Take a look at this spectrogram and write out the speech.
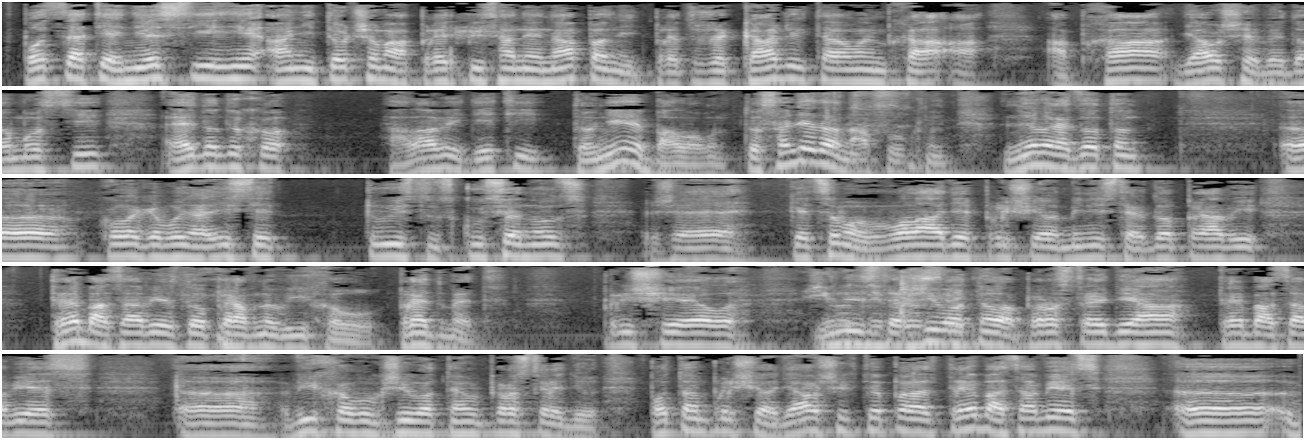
v podstate nestihne ani to, čo má predpísané naplniť, pretože každý tam len pchá a, a pchá ďalšie vedomosti a jednoducho hlavy detí, to nie je balón, to sa nedá nafúknuť. Nevrať o tom, e, kolega bude isté tú istú skúsenosť, že keď som vo vláde prišiel minister dopravy, treba zaviesť dopravnú výchovu, predmet. Prišiel Životné minister prostredie. životného prostredia, treba zaviesť výchovu k životnému prostrediu. Potom prišiel ďalší, kto povedal, treba zaviesť e,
